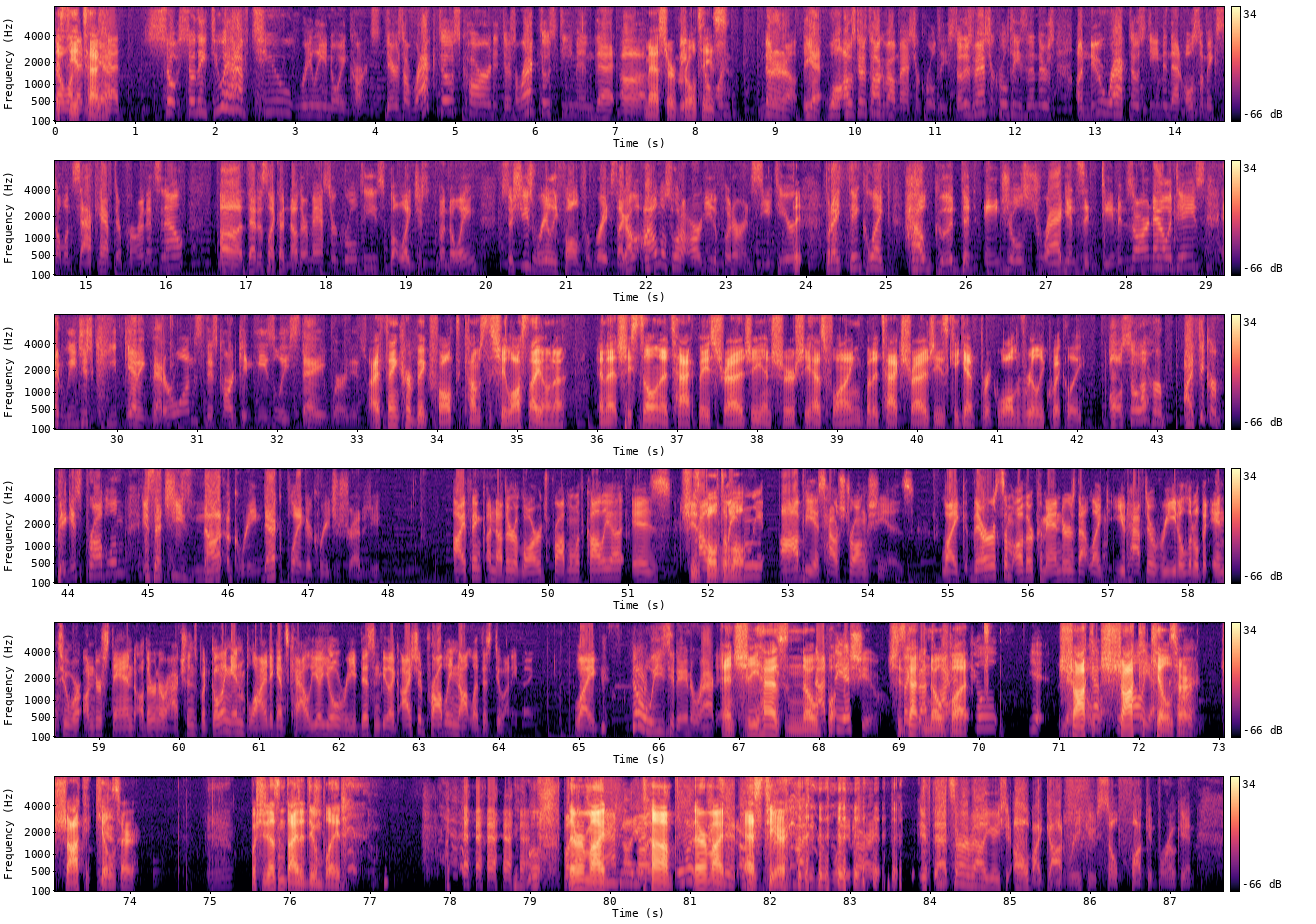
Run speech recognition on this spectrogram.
It's one the that attack. Yeah. So so they do have two really annoying cards. There's a Rakdos card. There's a Rakdos demon that uh Master of Cruelties. someone- No, no, no. Yeah. Well, I was going to talk about Master Cruelties. So there's Master Cruelties, and then there's a new Rakdos demon that also makes someone sack half their permanents now. Uh, that is like another Master Cruelties, but like just annoying. So she's really fallen from grace. Like I, I almost want to argue to put her in C tier, They- but I think like how good the angels, dragons, and demons are nowadays, and we just keep getting better ones. This card can easily stay where it is. I think her big fault comes that she lost Iona. And that she's still an attack based strategy. And sure, she has flying, but attack strategies can get brick walled really quickly. Also, her I think her biggest problem is that she's not a green deck playing a creature strategy. I think another large problem with Kaalia is She's how boltable. blatantly obvious how strong she is. Like there are some other commanders that like you'd have to read a little bit into or understand other interactions, but going in blind against Kaalia, you'll read this and be like, I should probably not let this do anything. Like So easy to interact. And with, she too. has no that's butt. the issue. She's Like, got no butt. kill- Yeah, Yeah, Shock, no shock Kaalia kills her. time. Shock kills her. But she doesn't die to Doomblade. But Never mind. what Ash does. Tom, never mind. it. All right, S tier. never mind the Doomblade. All right. If that's our evaluation, oh my god, Riku's so fucking broken.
